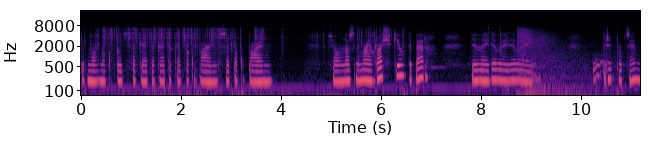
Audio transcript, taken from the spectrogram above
Тут можна купити таке, таке, таке. Покупаємо, все покупаємо. Все, у нас немає грошиків, тепер. Давай, давай, давай. 3%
